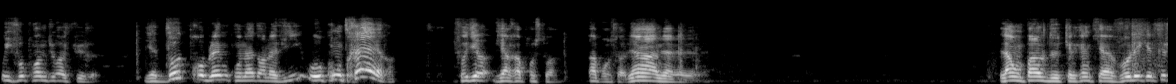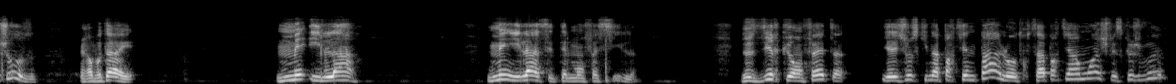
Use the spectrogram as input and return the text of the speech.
où il faut prendre du recul. Il y a d'autres problèmes qu'on a dans la vie où, au contraire, il faut dire Viens, rapproche-toi, rapproche-toi, viens, viens, viens, viens. Là, on parle de quelqu'un qui a volé quelque chose. Mais mais il a. Mais il a, c'est tellement facile de se dire qu'en fait, il y a des choses qui n'appartiennent pas à l'autre. Ça appartient à moi, je fais ce que je veux.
